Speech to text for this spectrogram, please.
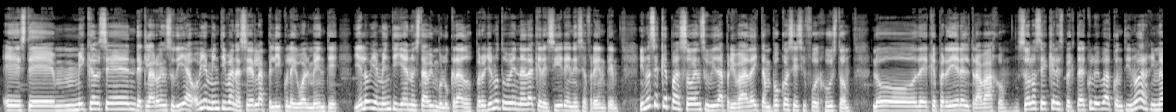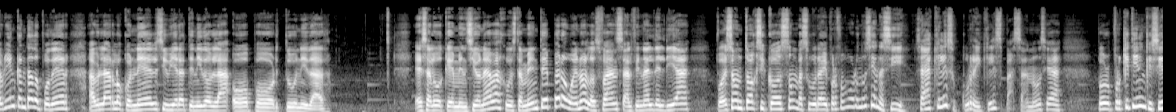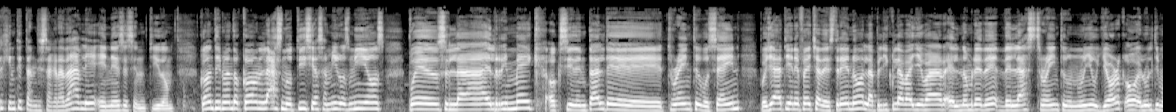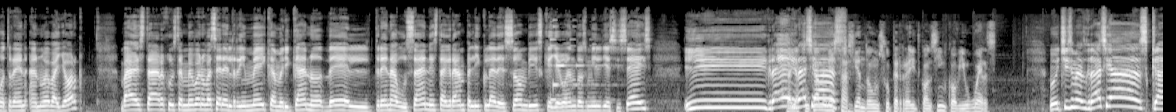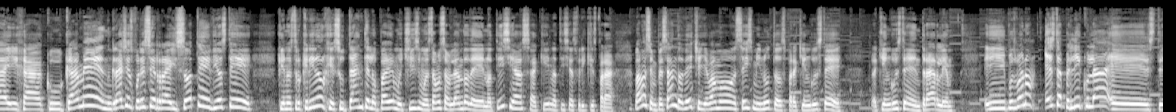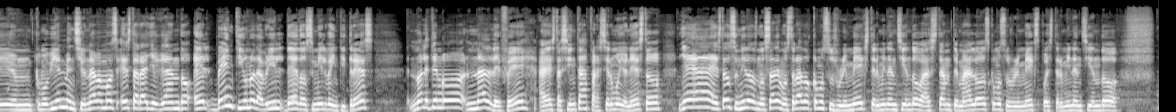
este, Mikkelsen declaró en su día, obviamente iban a hacer la película igualmente, y él obviamente ya no estaba involucrado, pero yo no tuve nada que decir en ese frente, y no sé qué pasó en su vida privada y tampoco sé si fue justo lo de que perdiera el trabajo, solo sé que el espectáculo iba a continuar, y me habría encantado poder hablarlo con él si hubiera tenido la oportunidad. Es algo que mencionaba justamente, pero bueno, los fans al final del día pues son tóxicos, son basura y por favor no sean así. O sea, ¿qué les ocurre? ¿Qué les pasa? ¿No? O sea, ¿por, ¿por, qué tienen que ser gente tan desagradable en ese sentido? Continuando con las noticias, amigos míos, pues la, el remake occidental de Train to Busan, pues ya tiene fecha de estreno. La película va a llevar el nombre de The Last Train to New York o El último tren a Nueva York va a estar justamente, bueno, va a ser el remake americano del Tren a Busan, esta gran película de zombies que llegó en 2016. Y gracias. está haciendo un super raid con 5 viewers. Muchísimas gracias, Kaihaku Kamen. Gracias por ese raizote. Dios te. Que nuestro querido Jesután te lo pague muchísimo. Estamos hablando de noticias. Aquí, noticias frikis para. Vamos empezando. De hecho, llevamos 6 minutos para quien guste a quien guste entrarle. Y pues bueno, esta película, este, como bien mencionábamos, estará llegando el 21 de abril de 2023. No le tengo nada de fe a esta cinta, para ser muy honesto. Ya Estados Unidos nos ha demostrado cómo sus remakes terminan siendo bastante malos, cómo sus remakes pues terminan siendo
